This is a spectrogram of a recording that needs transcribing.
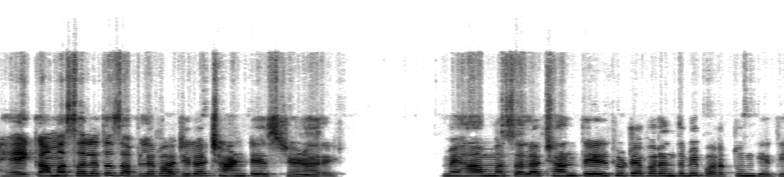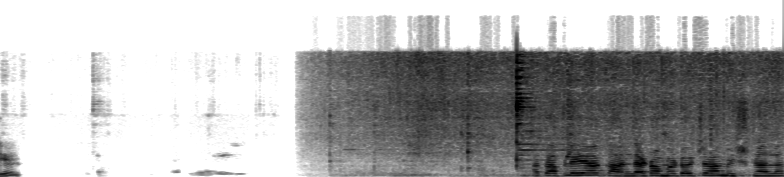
हे एका मसाल्यातच आपल्या भाजीला छान टेस्ट येणार आहे. मी हा मसाला छान तेल सुटेपर्यंत मी परतून घेते. आता आपल्या या कांदा टोमॅटोच्या मिश्रणाला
